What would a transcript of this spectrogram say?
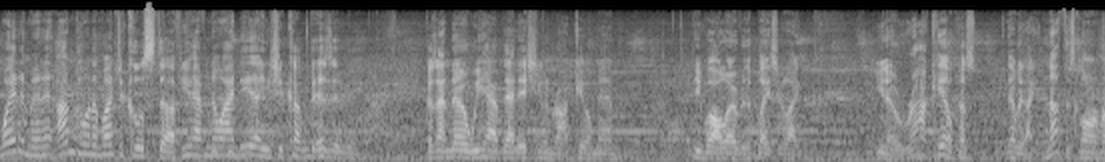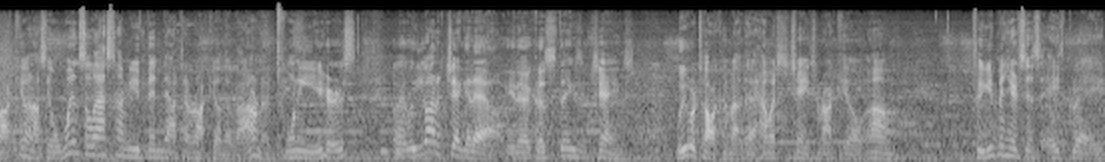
Wait a minute! I'm doing a bunch of cool stuff. You have no idea. You should come visit me." Because I know we have that issue in Rock Hill, man. People all over the place are like, you know, Rock Hill, because they'll be like, nothing's going on in Rock Hill. And I say, well, when's the last time you've been downtown Rock Hill? They're like, I don't know, 20 years. I'm like, well, you ought to check it out, you know, because things have changed. We were talking about that, how much has changed in Rock Hill. Um, so you've been here since eighth grade.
